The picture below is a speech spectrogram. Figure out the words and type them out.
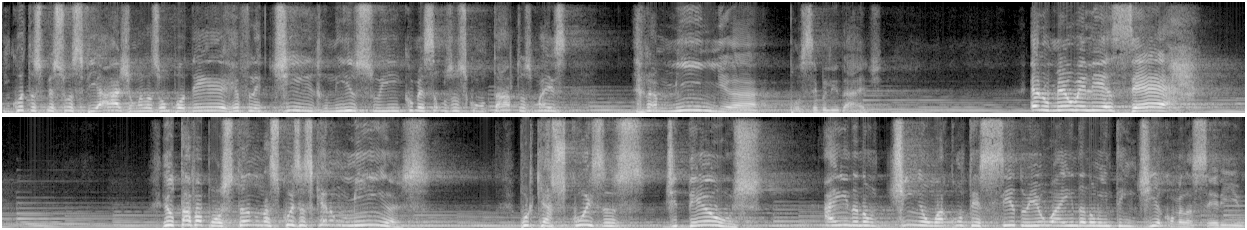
Enquanto as pessoas viajam, elas vão poder refletir nisso e começamos os contatos, mas era a minha possibilidade. Era o meu Eliezer eu estava apostando nas coisas que eram minhas, porque as coisas de Deus ainda não tinham acontecido e eu ainda não entendia como elas seriam.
